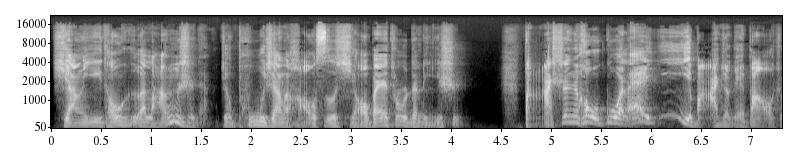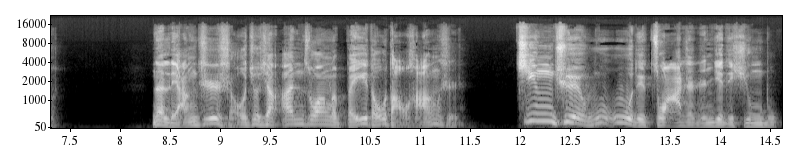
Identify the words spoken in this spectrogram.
像一头饿狼似的就扑向了好似小白兔的李氏，打身后过来一把就给抱住。那两只手就像安装了北斗导航似的，精确无误的抓着人家的胸部，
